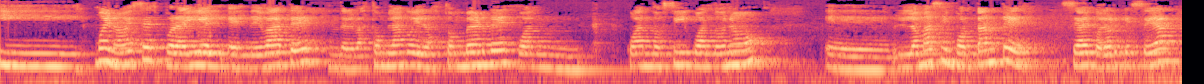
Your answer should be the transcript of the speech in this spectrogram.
y bueno, ese es por ahí el, debate entre el bastón blanco y el bastón verde, cuándo, sí, cuándo no. Eh, lo más importante, sea el color que sea,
